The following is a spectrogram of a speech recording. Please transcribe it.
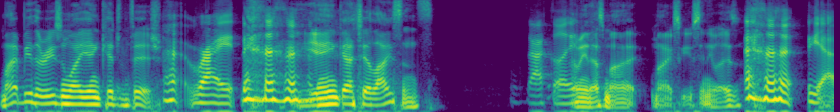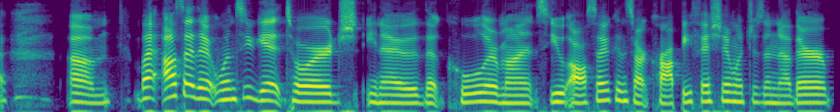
might be the reason why you ain't catching fish. right. you ain't got your license. exactly. I mean, that's my my excuse, anyways. yeah. Um, but also that once you get towards, you know, the cooler months, you also can start crappie fishing, which is another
